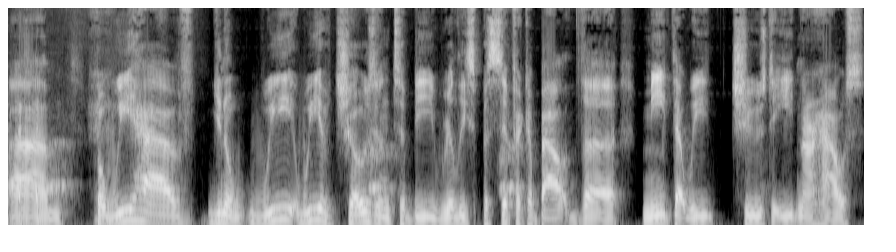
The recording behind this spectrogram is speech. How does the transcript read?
Um but we have you know we we have chosen to be really specific about the meat that we choose to eat in our house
